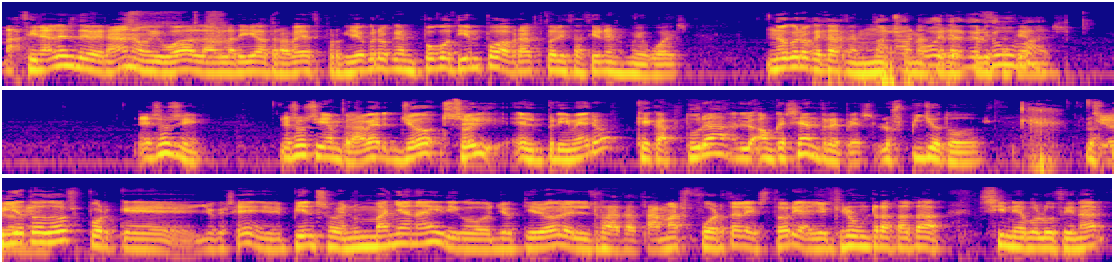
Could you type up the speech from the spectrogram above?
a finales de verano igual hablaría otra vez, porque yo creo que en poco tiempo habrá actualizaciones muy guays. No creo que tarden mucho en hacer actualizaciones. Eso sí. Eso siempre. A ver, yo soy el primero que captura, aunque sean repes, los pillo todos. Los Yo pillo también. todos porque, yo qué sé, pienso en un mañana y digo, yo quiero el ratatá más fuerte de la historia. Yo quiero un ratatá sin evolucionar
